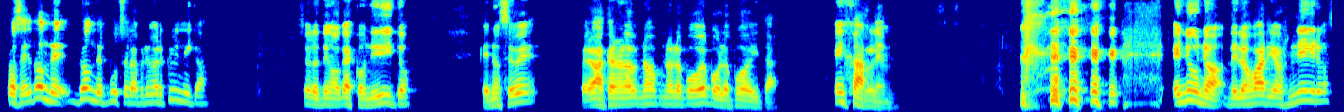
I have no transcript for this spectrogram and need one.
Entonces, ¿dónde, dónde puso la primera clínica? Yo lo tengo acá escondidito, que no se ve, pero acá no, no, lo puedo ver porque lo puedo editar. En Harlem. en uno de los barrios negros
